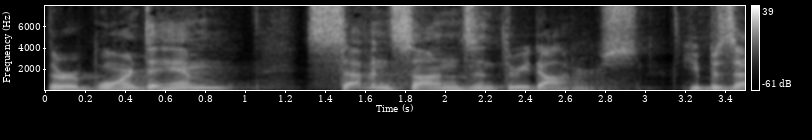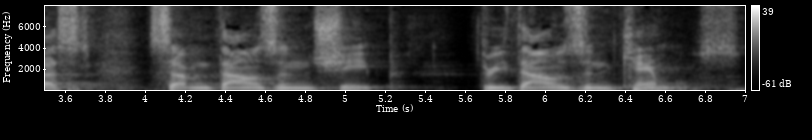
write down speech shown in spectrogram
There were born to him seven sons and three daughters. He possessed 7,000 sheep, 3,000 camels,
